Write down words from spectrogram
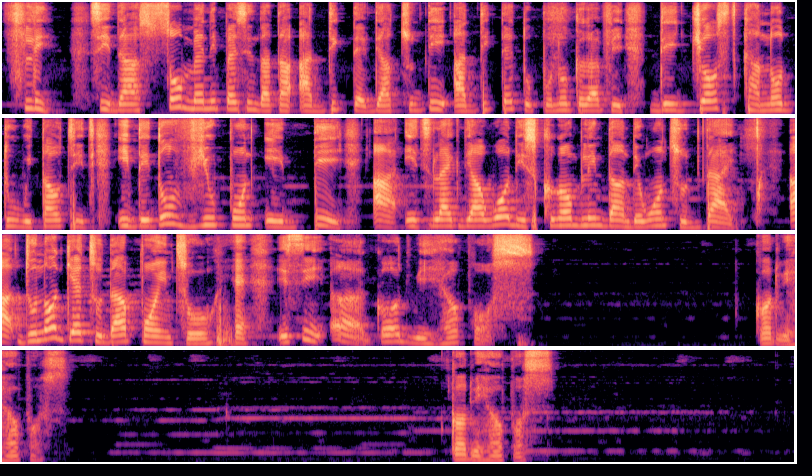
Flee see there are so many persons that are addicted. They are today addicted to pornography. They just cannot do without it. If they don't view porn a day ah it's like their world is crumbling down. They want to die. Ah do not get to that point oh. You see ah god will help us. God will help us. God will help us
